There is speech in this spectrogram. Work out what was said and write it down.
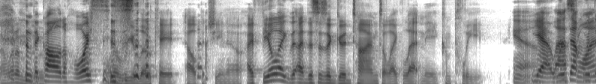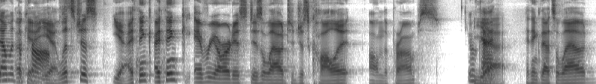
I want to move. They're called horses. to relocate Al Pacino. I feel like th- this is a good time to like let me complete. Yeah. Yeah, we're Last done, we're one? done with the Okay, prompts. yeah, let's just yeah, I think I think every artist is allowed to just call it on the prompts. Okay. Yeah, I think that's allowed.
